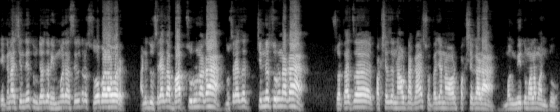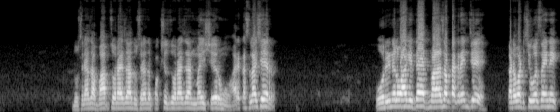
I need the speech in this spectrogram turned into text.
एकनाथ शिंदे तुमच्या जर हिंमत असेल तर स्वबळावर आणि दुसऱ्याचा बाप चुरू नका दुसऱ्याचं चिन्ह चुरू नका. स्वतःच पक्षाचं नाव टाका स्वतःच्या नावावर पक्ष काढा. मग मी तुम्हाला मानतो. दुसऱ्याचा बाप चोरायचा दुसऱ्याचा पक्ष चोरायचा आणि मै शेर हूं. अरे कसला शेर? ओरिजिनल वाघ येत आहेत बाळासाहेब ठाकरेंचे. कडवट शिवसैनिक.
